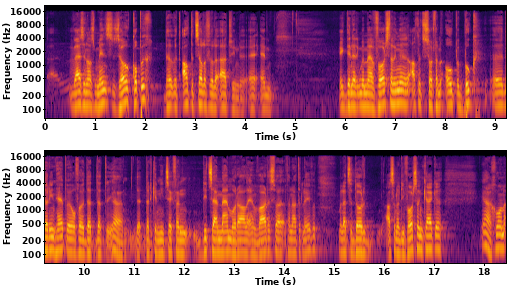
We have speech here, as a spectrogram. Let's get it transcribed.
eh, wij zijn als mens zo koppig dat we het altijd zelf willen uitvinden. En ik denk dat ik met mijn voorstellingen altijd een soort van open boek daarin heb. Of dat, dat, ja, dat, ik niet zeg van dit zijn mijn moralen en waarden vanuit het leven. Maar dat ze door, als ze naar die voorstelling kijken, ja, gewoon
